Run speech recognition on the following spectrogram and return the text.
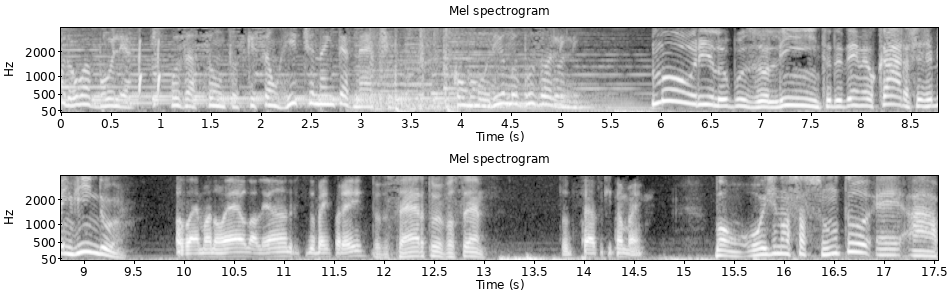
Furou a Bolha. Os assuntos que são hit na internet. Com Murilo Buzolin. Murilo Buzolin, tudo bem, meu caro? Seja bem-vindo. Olá, Emanuel, olá, Leandro, tudo bem por aí? Tudo certo, e você? Tudo certo aqui também. Bom, hoje nosso assunto é a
